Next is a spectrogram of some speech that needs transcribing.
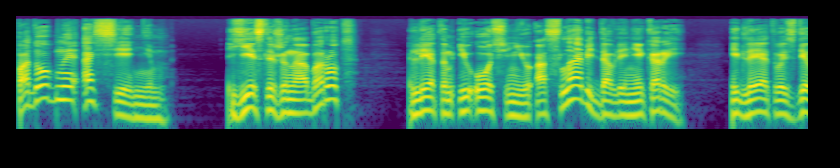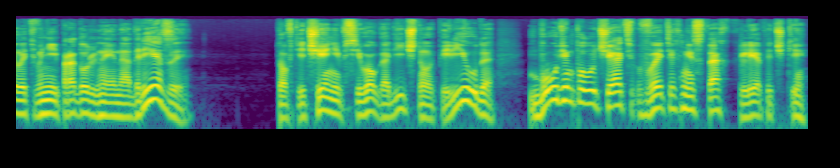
подобные осенним. Если же наоборот, летом и осенью ослабить давление коры и для этого сделать в ней продольные надрезы, то в течение всего годичного периода будем получать в этих местах клеточки,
